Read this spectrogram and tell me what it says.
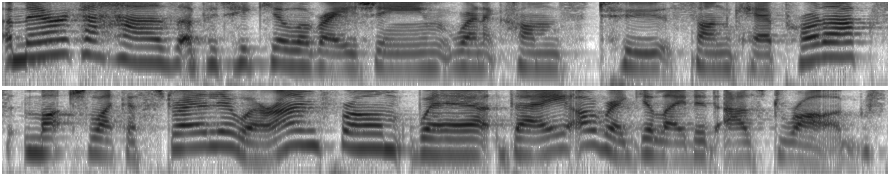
America has a particular regime when it comes to sun care products, much like Australia, where I'm from, where they are regulated as drugs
